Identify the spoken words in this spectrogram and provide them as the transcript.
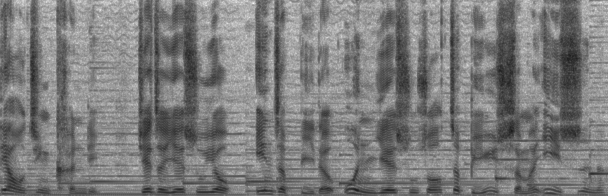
掉进坑里。接着，耶稣又因着彼得问耶稣说：“这比喻什么意思呢？”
